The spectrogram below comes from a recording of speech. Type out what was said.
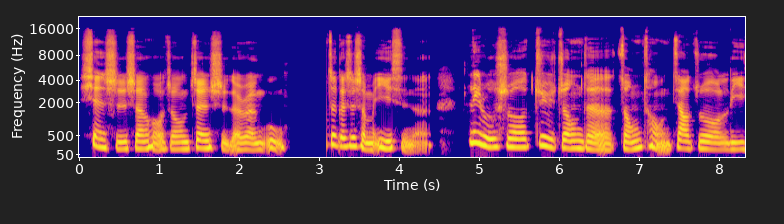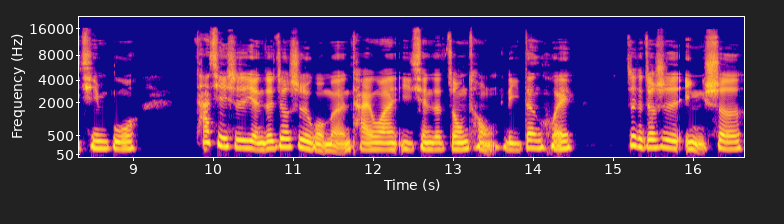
现实生活中真实的人物。这个是什么意思呢？例如说，剧中的总统叫做黎清波。他其实演的就是我们台湾以前的总统李登辉，这个就是影射，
